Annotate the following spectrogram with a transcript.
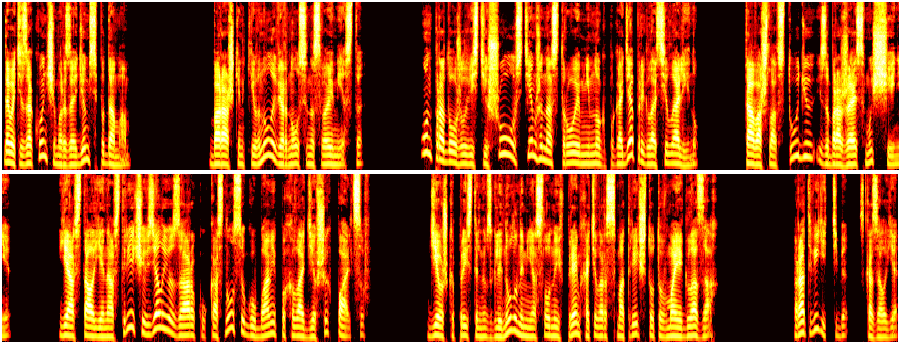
Давайте закончим и разойдемся по домам». Барашкин кивнул и вернулся на свое место. Он продолжил вести шоу с тем же настроем, немного погодя пригласил Алину. Та вошла в студию, изображая смущение. Я встал ей навстречу, взял ее за руку, коснулся губами похолодевших пальцев. Девушка пристально взглянула на меня, словно и впрямь хотела рассмотреть что-то в моих глазах. «Рад видеть тебя», — сказал я.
